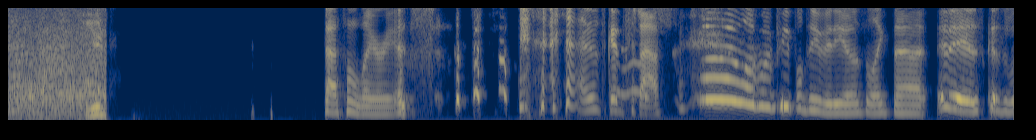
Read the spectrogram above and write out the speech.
You That's hilarious. It's good stuff. I love when people do videos like that. It is because we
